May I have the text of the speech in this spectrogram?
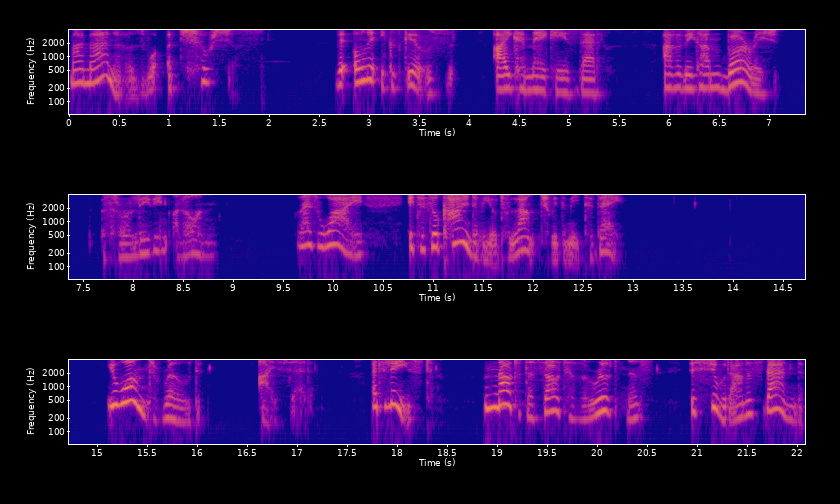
My manners were atrocious. The only excuse I can make is that I've become boorish through living alone. That's why it's so kind of you to lunch with me today. You weren't rude, I said. At least, not the sort of rudeness she would understand.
